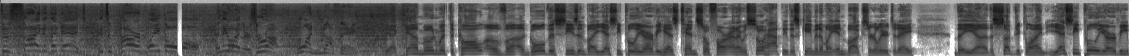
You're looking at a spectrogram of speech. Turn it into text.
Puljujarvi the side of the net. It's a power play goal, and the Oilers are up one nothing. Yeah, Cam Moon with the call of uh, a goal this season by Jesse Puljujarvi. He has ten so far, and I was so happy this came into my inbox earlier today the uh, the subject line Jesse Puljujarvi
